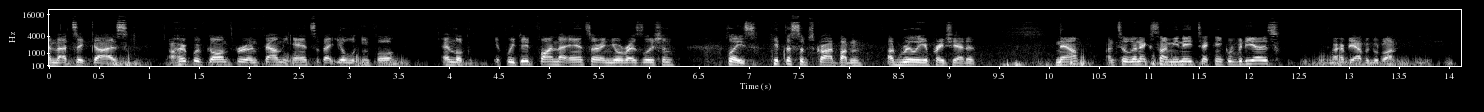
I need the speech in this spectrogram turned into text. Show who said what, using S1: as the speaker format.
S1: And that's it, guys. I hope we've gone through and found the answer that you're looking for. And look, if we did find that answer in your resolution, please hit the subscribe button. I'd really appreciate it. Now, until the next time you need technical videos, I hope you have a good one.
